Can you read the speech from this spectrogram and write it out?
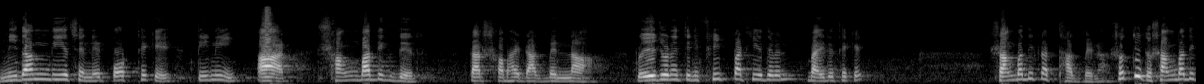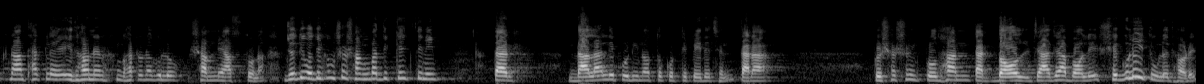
নিদান দিয়েছেন, এরপর থেকে তিনি আর সাংবাদিকদের তার সভায় ডাকবেন না। প্রয়োজনে তিনি ফিট পাঠিয়ে দেবেন বাইরে থেকে। সাংবাদিকরা থাকবে না। সত্যি তো, সাংবাদিক না থাকলে এই ধরনের ঘটনাগুলো সামনে আসতো না। যদি অধিকাংশ সাংবাদিককেই তিনি তার দালালে পরিণত করতে পেরেছেন, তারা প্রশাসনিক প্রধান, তার দল যা যা বলে সেগুলোই তুলে ধরে।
